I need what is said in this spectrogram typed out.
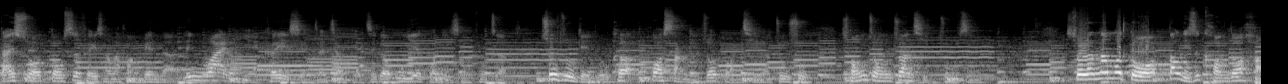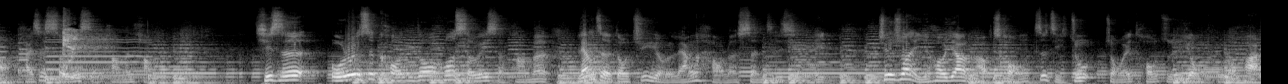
来说都是非常的方便的。另外，你也可以选择交给这个物业管理层负责，出租给游客或商人做短期的住宿，从中赚取租金。说了那么多，到底是 condo 好还是 service apartment 好？其实无论是 condo 或 service apartment，两者都具有良好的升值潜力。就算以后要拿从自己住转为投资用途的话，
